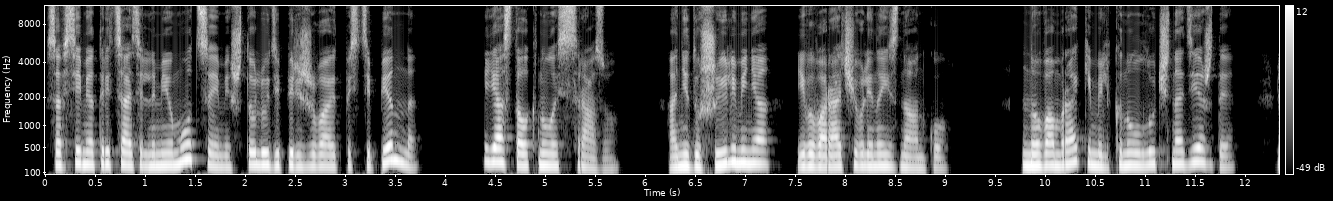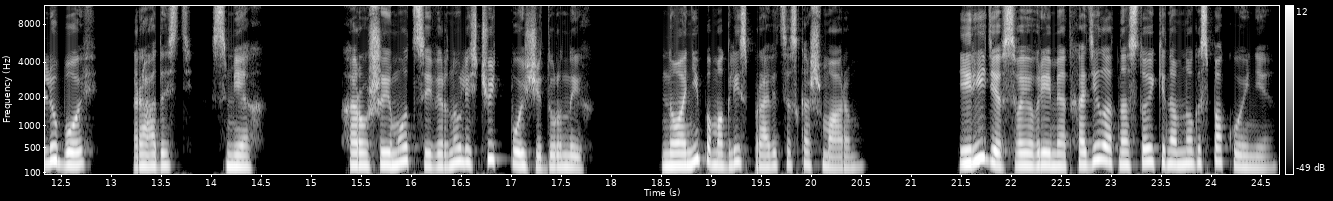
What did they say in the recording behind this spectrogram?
Со всеми отрицательными эмоциями, что люди переживают постепенно, я столкнулась сразу. Они душили меня и выворачивали наизнанку. Но во мраке мелькнул луч надежды. Любовь, радость, смех. Хорошие эмоции вернулись чуть позже дурных. Но они помогли справиться с кошмаром. Иридия в свое время отходила от настойки намного спокойнее.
